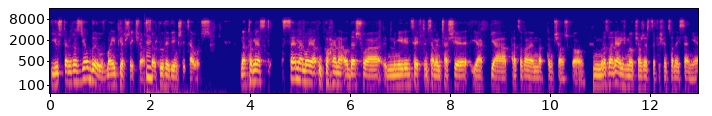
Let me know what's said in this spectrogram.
już ten rozdział był w mojej pierwszej książce, tak. Okruchy większej całości. Natomiast Sena moja ukochana odeszła mniej więcej w tym samym czasie, jak ja pracowałem nad tą książką. Rozmawialiśmy o książeczce poświęconej Senie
